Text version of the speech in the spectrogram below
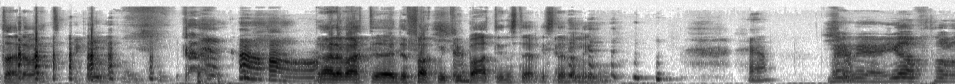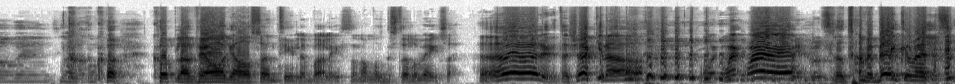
Det hade varit. Det hade varit uh, the fuck with you button istället. istället liksom. Ja. Men eh, jag får tala om eh, Koppla vågar och sen till det bara liksom när man ställer vägg sig. Du och kök idag! Sluta med baconet!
